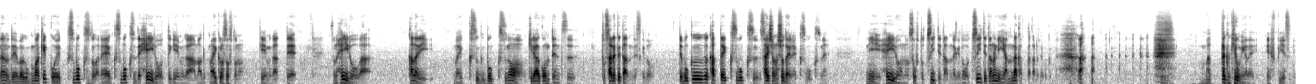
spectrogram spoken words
なので、まあ、結構 XBOX とかね XBOX で「ヘイローってゲームがマイクロソフトのゲームがあってその「ヘイローがかなり、まあ、XBOX のキラーコンテンツとされてたんですけどで僕が買った XBOX 最初の初代の XBOX ね。に「ヘイローのソフトついてたんだけどついてたのにやんなかったからね僕。全く興味がない FPS に。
